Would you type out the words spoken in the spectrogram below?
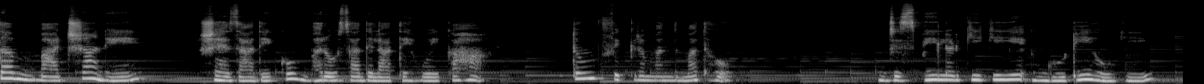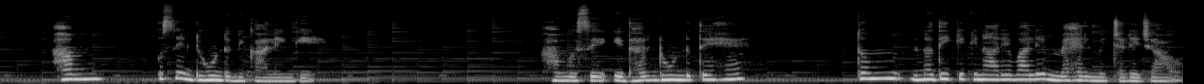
तब बादशाह ने शहजादे को भरोसा दिलाते हुए कहा, तुम फिक्रमंद मत हो। जिस भी लड़की की ये अंगूठी होगी, हम उसे ढूंढ निकालेंगे। हम उसे इधर ढूंढते हैं। तुम नदी के किनारे वाले महल में चले जाओ।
